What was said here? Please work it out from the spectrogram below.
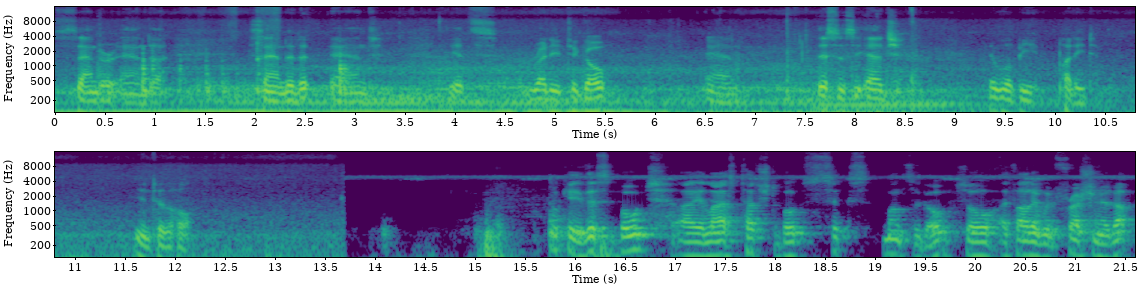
sander and uh, sanded it, and it's ready to go. And this is the edge it will be puttied into the hull. Okay, this boat I last touched about six months ago, so I thought I would freshen it up.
